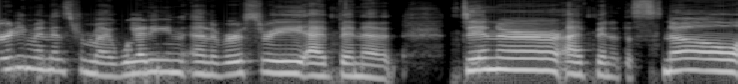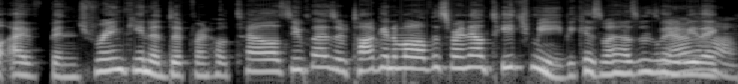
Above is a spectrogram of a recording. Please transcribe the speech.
30 minutes for my wedding anniversary. I've been at dinner. I've been at the snow. I've been drinking at different hotels. You guys are talking about all this right now. Teach me because my husband's going to be like, Yeah.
